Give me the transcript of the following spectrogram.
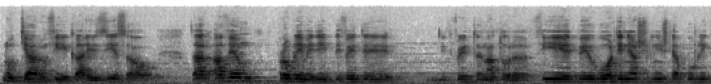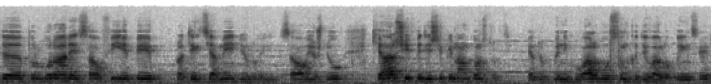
nu chiar în fiecare zi, sau, dar avem probleme de diferite, de diferită natură, fie pe ordinea și liniștea publică turburare, sau fie pe protecția mediului, sau, eu știu, chiar și pe disciplina în construcție. Pentru că pe Nicu Albu sunt câteva locuințe,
